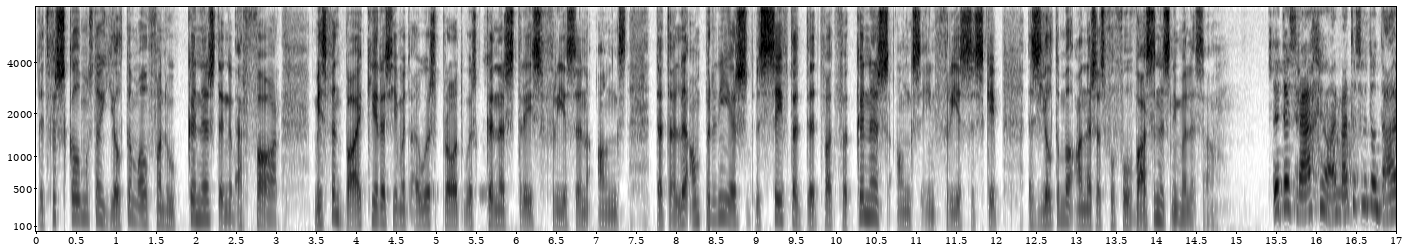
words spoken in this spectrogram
dit verskil mos nou heeltemal van hoe kinders dinge ervaar. Mense vind baie keer as jy met ouers praat oor kinderstres, vrese en angs, dat hulle amper nie eers besef dat dit wat vir kinders angs en vrese skep, is heeltemal anders as vir volwassenes nie, Melissa. Dit is reg Johan, wat ons moet onthou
